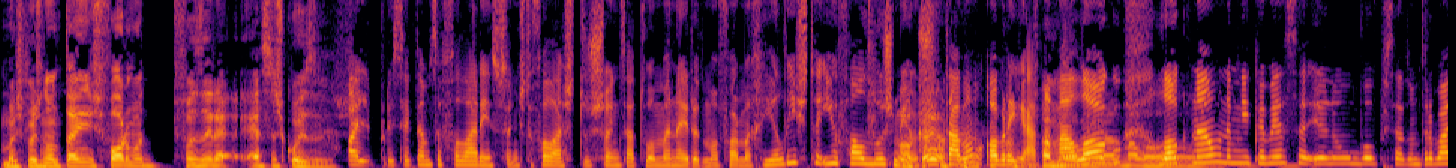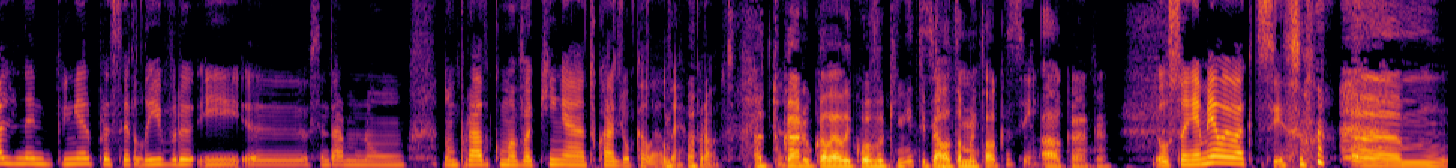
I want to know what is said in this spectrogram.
mas depois não tens forma de fazer essas coisas. Olha, por isso é que estamos a falar em sonhos. Tu falaste dos sonhos à tua maneira de uma forma realista e eu falo dos meus. Okay, tá okay, bom? Obrigada. Tá, Mas logo, logo não, na minha cabeça, eu não vou precisar de um trabalho nem de dinheiro para ser livre e uh, sentar-me num, num prado com uma vaquinha a tocar-lhe o calele. Pronto. a tocar o calele com a vaquinha? Tipo, Sim. ela também toca? Sim. Ah, ok, ok. O sonho é meu, eu é que decido. um,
